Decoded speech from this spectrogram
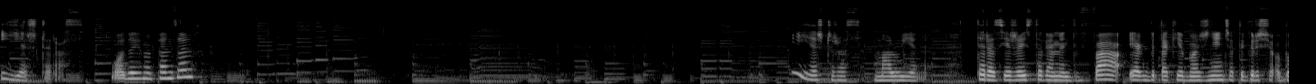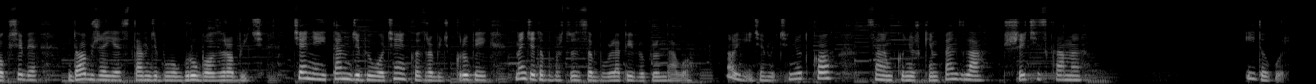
I jeszcze raz. Ładujemy pędzel. I jeszcze raz malujemy. Teraz, jeżeli stawiamy dwa jakby takie maźnięcia tygrysie obok siebie, dobrze jest tam, gdzie było grubo zrobić cieniej, tam, gdzie było cienko zrobić grubiej. Będzie to po prostu ze sobą lepiej wyglądało. No i idziemy cieniutko, całym koniuszkiem pędzla, przyciskamy i do góry.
